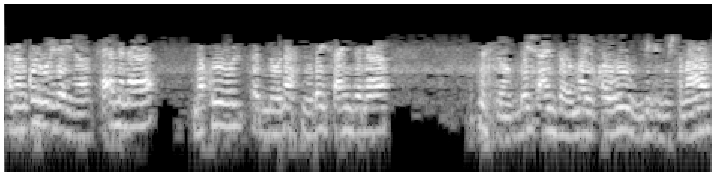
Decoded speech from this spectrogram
فننقله إلينا. كأننا نقول أنه نحن ليس عندنا مثلهم ليس عندهم ما يقومون به المجتمعات.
